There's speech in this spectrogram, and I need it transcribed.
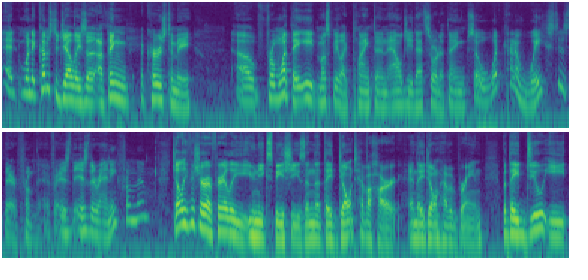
And when it comes to jellies, a, a thing occurs to me uh, from what they eat must be like plankton, algae, that sort of thing. So, what kind of waste is there from there? Is, is there any from them? Jellyfish are a fairly unique species in that they don't have a heart and they don't have a brain, but they do eat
